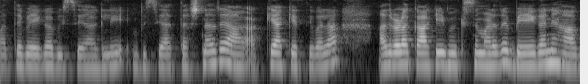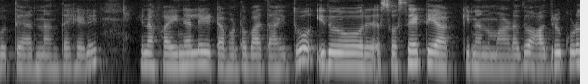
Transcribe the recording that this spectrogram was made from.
ಮತ್ತೆ ಬೇಗ ಬಿಸಿ ಆಗಲಿ, ಬಿಸಿ ಆದ ತಕ್ಷಣ ಅಂದರೆ ಅಕ್ಕಿ ಹಾಕಿರ್ತೀವಲ್ಲ, ಅದರೊಳಗೆ ಹಾಕಿ ಮಿಕ್ಸ್ ಮಾಡಿದ್ರೆ ಬೇಗನೆ ಆಗುತ್ತೆ ಅನ್ನ ಅಂತ ಹೇಳಿ. ಇನ್ನು ಫೈನಲಿ ಟೊಮೊಟೊ ಬಾತ್ ಆಯಿತು. ಇದು ಸೊಸೈಟಿ ಅಕ್ಕಿ ನಾನು ಮಾಡೋದು, ಆದರೂ ಕೂಡ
